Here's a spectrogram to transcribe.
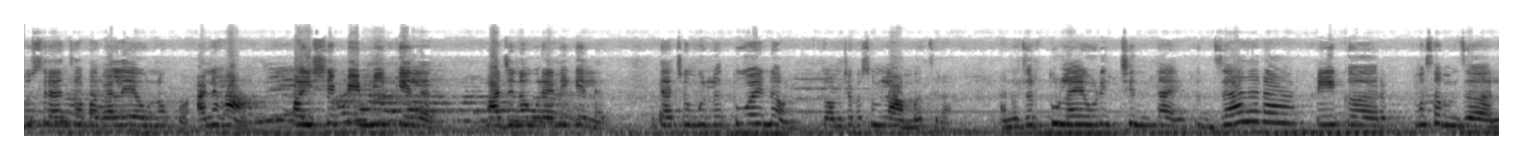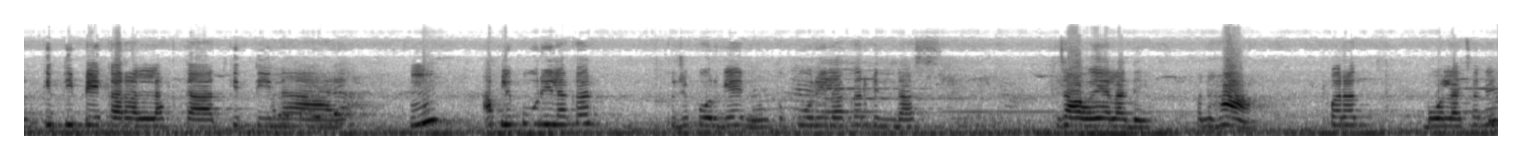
दुसऱ्यांचा बघायला येऊ नको. आणि हा पैसे पे मी केलं माझ्या नवऱ्याने केलं. त्याच्यामुळं तू आहे ना तू आमच्यापासून लांबच राहा. आणि जर तुला एवढी चिंता आहे तर जा जरा पे कर. मग समजल किती पे करायला लागतात किती नाही. आपली पोरीला कर. तुझी पोरगी आहे ना तू पोरीला कर बिंदास. जावयाला दे. पण हा परत बोलायचं नाही.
